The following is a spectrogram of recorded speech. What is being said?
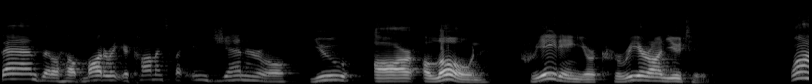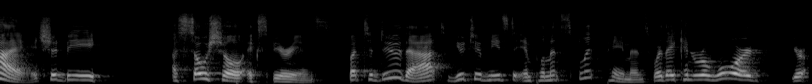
fans that'll help moderate your comments, but in general, you are alone creating your career on YouTube. Why? It should be a social experience. But to do that, YouTube needs to implement split payments where they can reward your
